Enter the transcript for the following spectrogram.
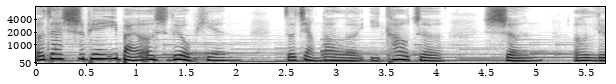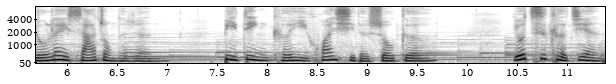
而在诗篇一百二十六篇，则讲到了倚靠着神而流泪撒种的人，必定可以欢喜的收割。由此可见，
